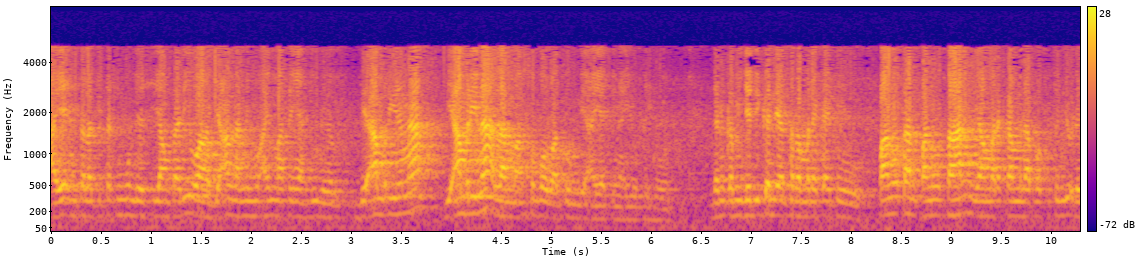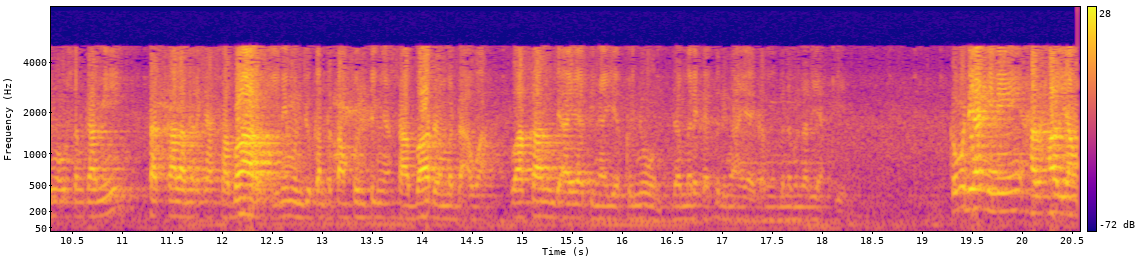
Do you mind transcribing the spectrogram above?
ayat yang telah kita singgung di siang tadi wa ja'alna minhum a'immatan yahduna bi amrina bi amrina lamma sabaru bi ayatina yuqinun. Dan kami jadikan di antara mereka itu panutan-panutan yang mereka mendapat petunjuk dengan urusan kami tatkala mereka sabar. Ini menunjukkan tentang pentingnya sabar dan berdakwah. Wa kanu bi ayatina yuqinun dan mereka itu dengan ayat kami benar-benar yakin. Kemudian ini hal-hal yang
